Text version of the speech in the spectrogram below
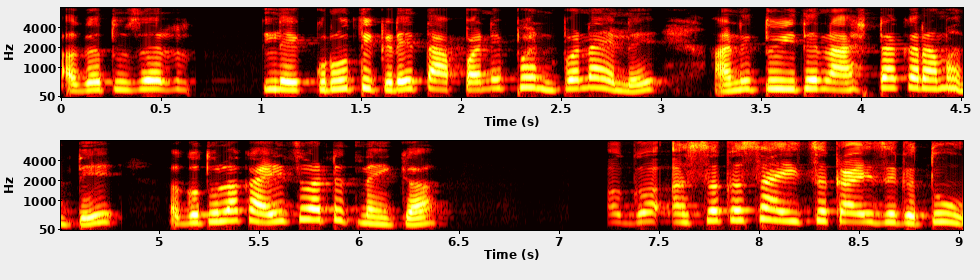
अगं तुझं लेकरू तिकडे तापाने फणफणायलंय आणि तू इथे नाश्ता करा म्हणते अगं तुला काहीच वाटत नाही का? अगं असं कसं आईचं काळजी ग तू?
